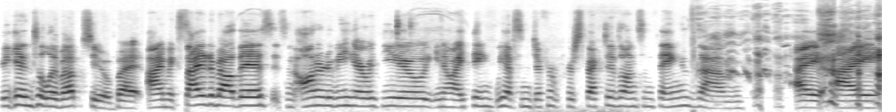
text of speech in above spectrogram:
begin to live up to. But I'm excited about this. It's an honor to be here with you. You know, I think we have some different perspectives on some things. Um, I, I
